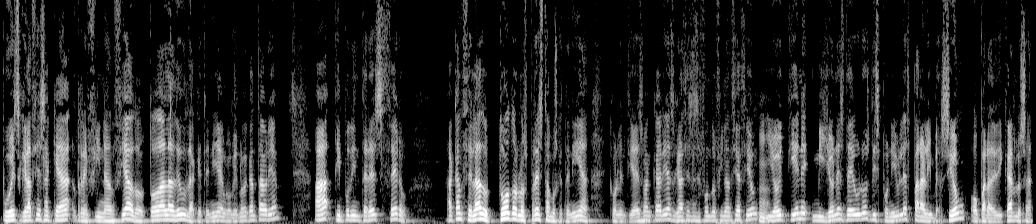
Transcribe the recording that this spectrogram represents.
pues gracias a que ha refinanciado toda la deuda que tenía el gobierno de Cantabria a tipo de interés cero ha cancelado todos los préstamos que tenía con entidades bancarias gracias a ese fondo de financiación hmm. y hoy tiene millones de euros disponibles para la inversión o para dedicarlo. O sea,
